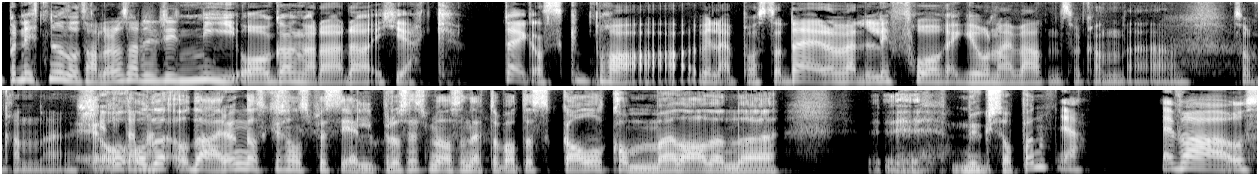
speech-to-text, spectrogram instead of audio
på 1900-tallet så hadde de ni årganger der det ikke gikk. Det er ganske bra, vil jeg påstå. Det er det veldig få regioner i verden som kan, eh, som kan skifte. skilte Og, og, det, og det er jo en ganske sånn spesiell prosess, men altså nettopp at det skal komme da denne uh, muggsoppen. Ja. Jeg var hos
